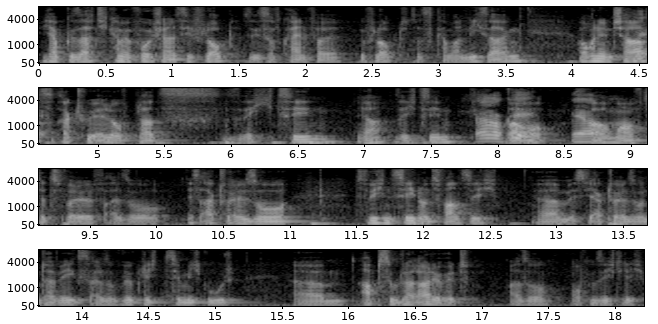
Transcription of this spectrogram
Ich habe gesagt, ich kann mir vorstellen, dass sie floppt. Sie ist auf keinen Fall gefloppt. Das kann man nicht sagen. Auch in den Charts nee. aktuell auf Platz 16. Ja, 16. Ah, okay. War, ja. war auch mal auf der 12. Also ist aktuell so zwischen 10 und 20. Ähm, ist die aktuell so unterwegs. Also wirklich ziemlich gut. Ähm, absoluter Radiohit. Also offensichtlich.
